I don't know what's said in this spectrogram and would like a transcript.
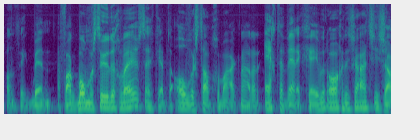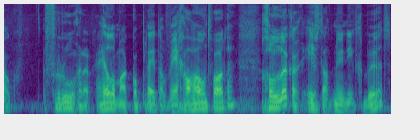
want ik ben vakbonbestuurder geweest. Ik heb de overstap gemaakt naar een echte werkgeverorganisatie. Zou ik vroeger helemaal compleet op weggehoond worden. Gelukkig is dat nu niet gebeurd.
